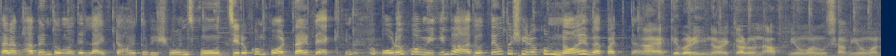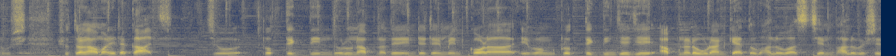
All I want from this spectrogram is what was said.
তারা ভাবেন তোমাদের লাইফটা হয়তো ভীষণ স্মুথ যেরকম পর্দায় দেখেন, ওরকমই। কিন্তু আদতেও তো সেরকম নয় ব্যাপারটা। না, একেবারেই নয়, কারণ আপনিও মানুষ, আমিও মানুষ। সুতরাং আমার এটা কাজ। যে প্রত্যেক দিন ধরুন আপনাদের এন্টারটেনমেন্ট করা এবং প্রত্যেক দিন যে যে আপনারা উড়ানকে এত ভালোবাসছেন, ভালোবেসে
